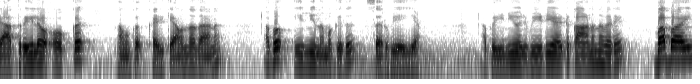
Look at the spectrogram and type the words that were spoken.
രാത്രിയിലോ ഒക്കെ നമുക്ക് കഴിക്കാവുന്നതാണ്. അപ്പോൾ ഇനി നമുക്കിത് സെർവ് ചെയ്യാം. അപ്പോൾ ഇനി ഒരു വീഡിയോ ആയിട്ട് കാണുന്നവരെ ബ ബായ്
